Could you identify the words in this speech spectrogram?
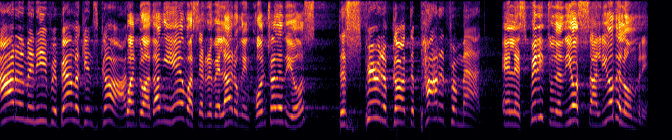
Adam and Eve rebelled against God, Cuando Adán y Eva se rebelaron en contra de Dios, the Spirit of God departed from man, el espíritu de Dios salió del hombre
